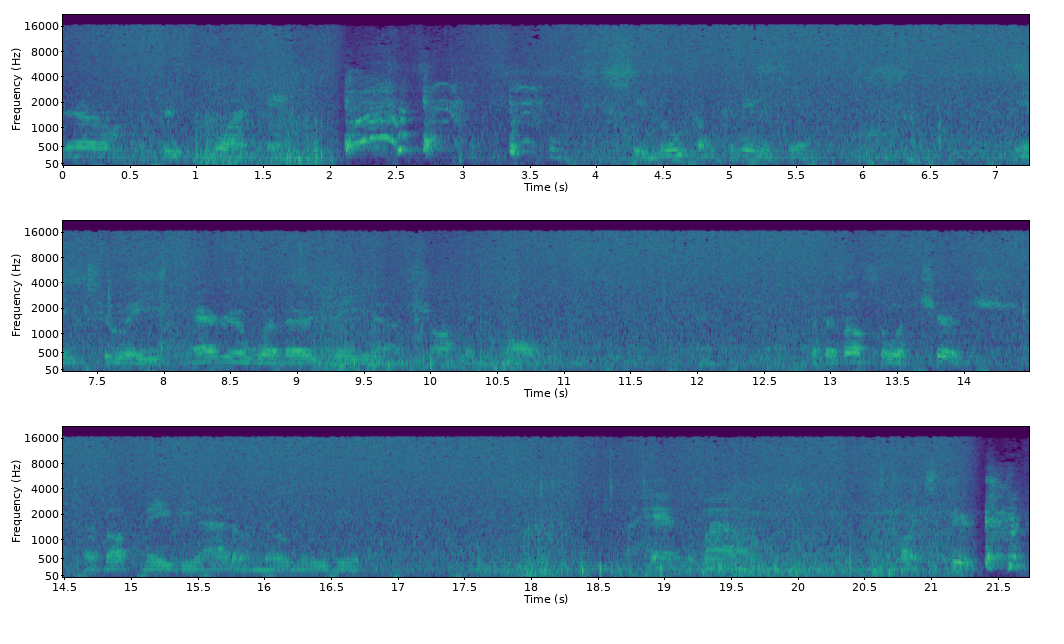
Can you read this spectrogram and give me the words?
there before I came, he moved from the community into a area where there's a uh, shopping mall. But there's also a church about maybe, I don't know, maybe a half a mile. It's called Spirit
